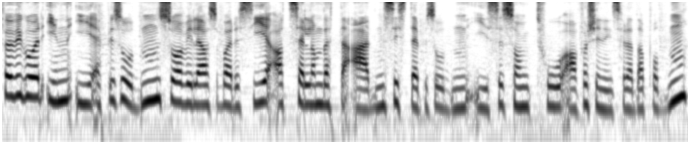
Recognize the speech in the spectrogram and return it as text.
Før vi går inn i episoden, så vil jeg også bare si at selv om dette er den siste episoden i sesong to av Forsyningsfredag-podden,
